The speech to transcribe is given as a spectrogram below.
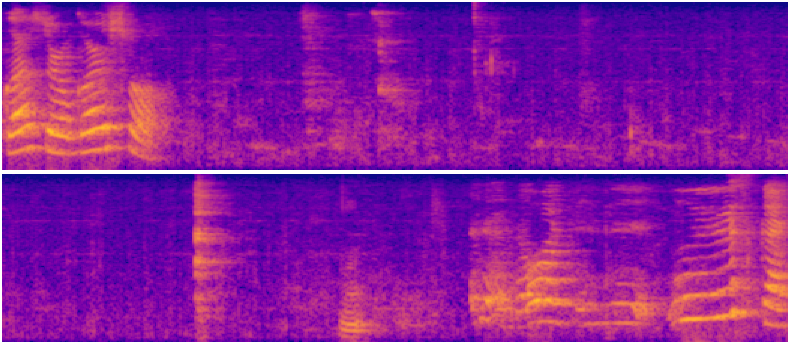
кашо, кашо. М, Давай, не искай.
